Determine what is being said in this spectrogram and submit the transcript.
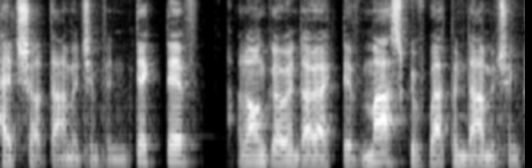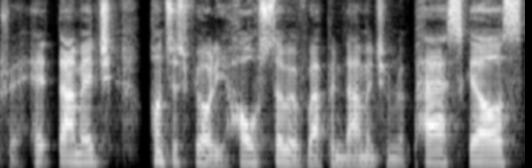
headshot damage, and vindictive an ongoing directive mask with weapon damage and crit hit damage, Hunter's Fury holster with weapon damage and repair skills,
